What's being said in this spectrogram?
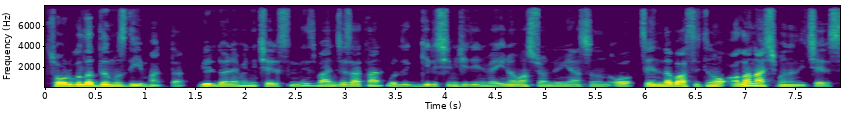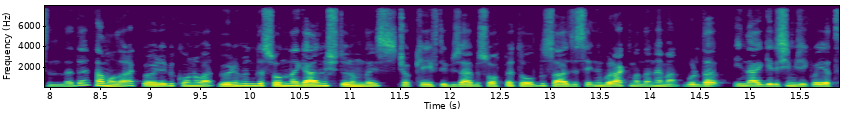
Sorguladığımız diyeyim hatta. Bir dönemin içerisindeyiz. Bence zaten burada girişimciliğin ve inovasyon dünyasının o senin de bahsettiğin o alan açmanın içerisinde de tam olarak böyle bir konu var. Bölümün de sonuna gelmiş durumdayız. Çok keyifli güzel bir sohbet oldu. Sadece seni bırakmadan hemen burada illa girişimcilik ve yatırım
